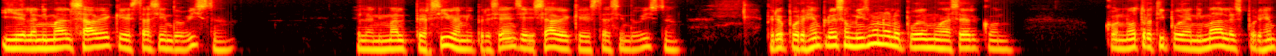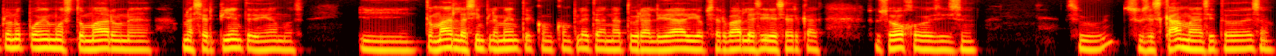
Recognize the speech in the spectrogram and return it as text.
Y el animal sabe que está siendo visto. El animal percibe mi presencia y sabe que está siendo visto. Pero, por ejemplo, eso mismo no lo podemos hacer con, con otro tipo de animales. Por ejemplo, no podemos tomar una, serpiente, digamos, y tomarla simplemente con completa naturalidad y observarle así de cerca sus ojos y sus escamas y todo eso.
